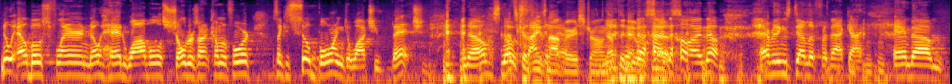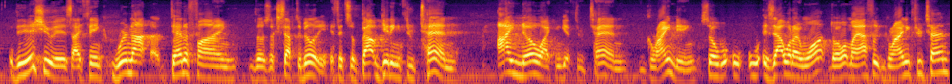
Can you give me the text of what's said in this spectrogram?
No elbows flaring, no head wobbles, shoulders aren't coming forward. It's like it's so boring to watch you bench. You know, it's no That's because he's not there. very strong. Nothing to I know, I know. Everything's deadlift for that guy. and um, the issue is, I think we're not identifying those acceptability. If it's about getting through 10, I know I can get through 10 grinding. So w- w- is that what I want? Do I want my athlete grinding through 10?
